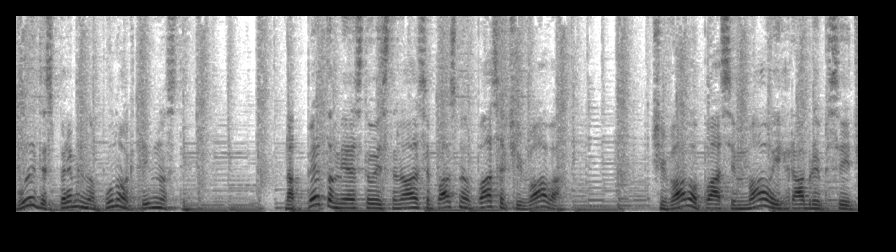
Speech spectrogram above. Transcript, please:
budite spremni na puno aktivnosti. Na petom mjestu liste nalazi se pasmina pasa Čivava. Čivava pas je mali i hrabri psić.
